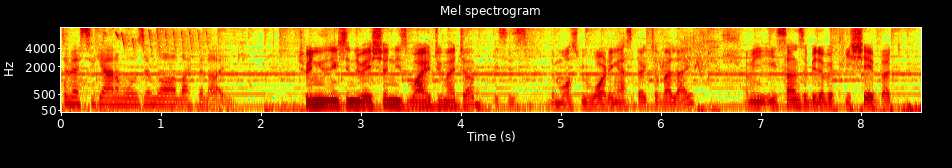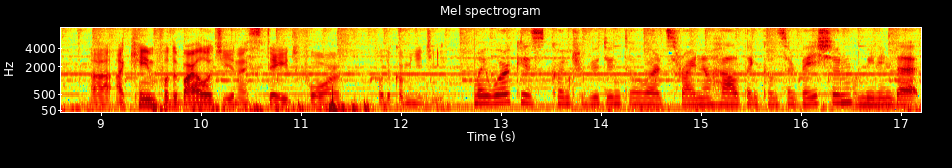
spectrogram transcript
domestic animals and wildlife alike. Training the next generation is why I do my job. This is the most rewarding aspect of my life. I mean, it sounds a bit of a cliche, but uh, I came for the biology and I stayed for, for the community. My work is contributing towards rhino health and conservation, meaning that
